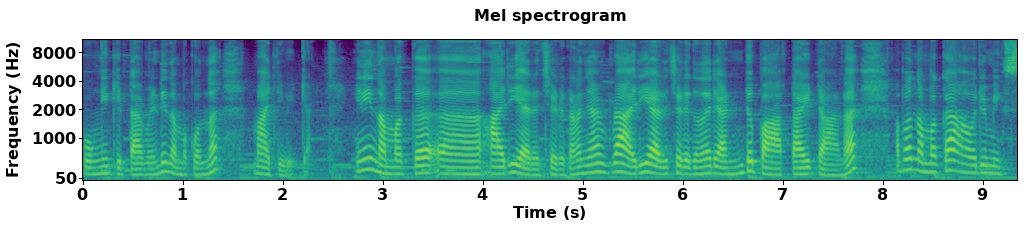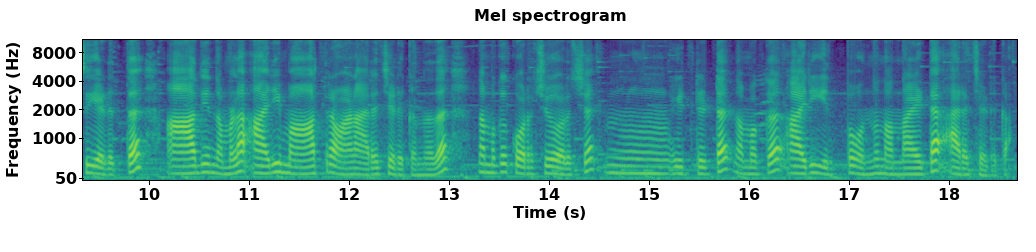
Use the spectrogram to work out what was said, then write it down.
പൊങ്ങി കിട്ടാൻ വേണ്ടി നമുക്കൊന്ന് മാറ്റി വയ്ക്കാം ഇനി നമുക്ക് അരി അരച്ചെടുക്കണം. ഞാൻ ഇവിടെ അരി അരച്ചെടുക്കുന്നത് രണ്ട് പാർട്ടായിട്ടാണ്. അപ്പോൾ നമുക്ക് ഒരു മിക്സി എടുത്ത് ആദ്യം നമ്മൾ അരി മാത്രമാണ് അരച്ചെടുക്കുന്നത്. നമുക്ക് കുറച്ച് കുറച്ച് ഇട്ടിട്ട് നമുക്ക് അരി ഇപ്പോൾ ഒന്ന് നന്നായിട്ട് അരച്ചെടുക്കാം.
